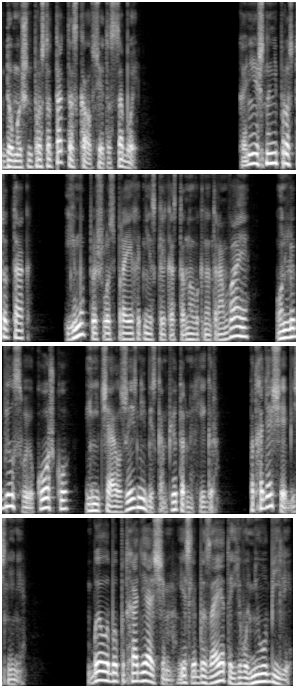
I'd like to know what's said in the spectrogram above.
Думаешь, он просто так таскал все это с собой? Конечно, не просто так. Ему пришлось проехать несколько остановок на трамвае. Он любил свою кошку и не чаял жизни без компьютерных игр. Подходящее объяснение. Было бы подходящим, если бы за это его не убили.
